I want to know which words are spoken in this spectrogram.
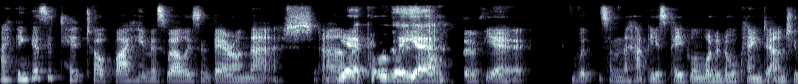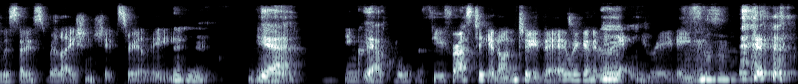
I think there's a TED talk by him as well, isn't there, on that? Um, yeah, probably. Yeah. Of yeah, with some of the happiest people and what it all came down to was those relationships, really. Mm-hmm. Yeah. yeah. Incredible. Yeah. A few for us to get onto there. We're going to be mm. reading. if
